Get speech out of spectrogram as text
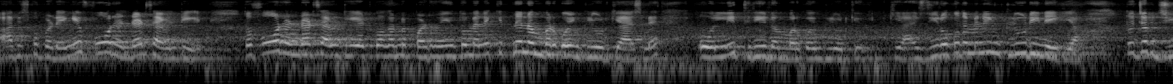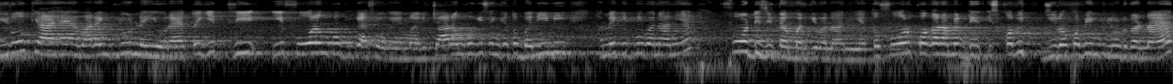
आप इसको पढ़ेंगे 478 तो 478 को अगर मैं पढ़ रही हूँ तो मैंने कितने नंबर को इंक्लूड किया है इसमें? ओनली थ्री नंबर को इंक्लूड किया है। ज़ीरो को तो मैंने इंक्लूड ही नहीं किया। तो जब ज़ीरो क्या है, हमारा इंक्लूड नहीं हो रहा है तो ये थ्री ये फोर अंकों की कैसे हो गई हमारी? चार अंकों की संख्या तो बनी नहीं। हमें कितनी बनानी है? फोर डिजिट नंबर की बनानी है। तो फोर को अगर हमें इसको भी ज़ीरो को भी इंक्लूड करना है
